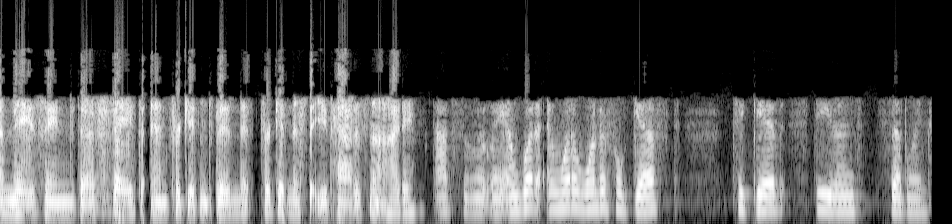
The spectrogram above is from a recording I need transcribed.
amazing, the faith and forgiveness forgiveness that you've had, isn't it, Heidi? Absolutely. And what and what a wonderful gift to give Stephen's siblings.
